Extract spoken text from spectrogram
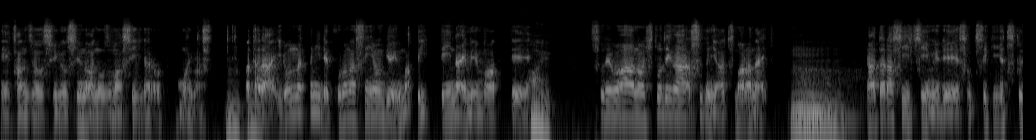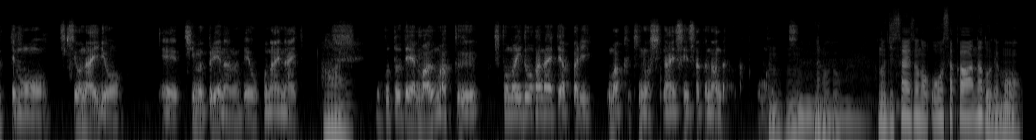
え患者を収容するのが望ましいだろうと思います。うんうん、まあ、ただ、いろんな国でコロナ専用病院うまくいっていない面もあって、はい、それはあの人手がすぐに集まらないと。うん新しいチームで即席で作っても必要な医療、えー、チームプレーなので行えないと。はい、ということで、まあ、うまく人の移動がないとやっぱりうまく機能しない政策なんだろうなと思います。うんうん、なるほどあの実際その大阪などでも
